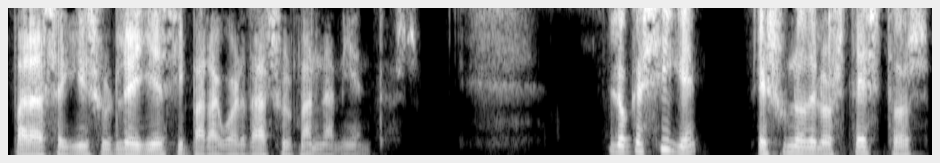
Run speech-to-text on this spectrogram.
para seguir sus leyes y para guardar sus mandamientos. Lo que sigue es uno de los textos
